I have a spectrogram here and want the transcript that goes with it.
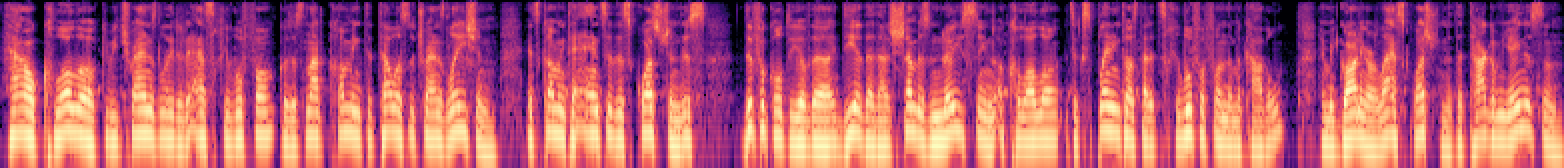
how klala can be translated as chilufa, because it's not coming to tell us the translation, it's coming to answer this question, this difficulty of the idea that Hashem is noising a kalala. It's explaining to us that it's chilufa from the makabel. And regarding our last question, that the Targum Yonason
